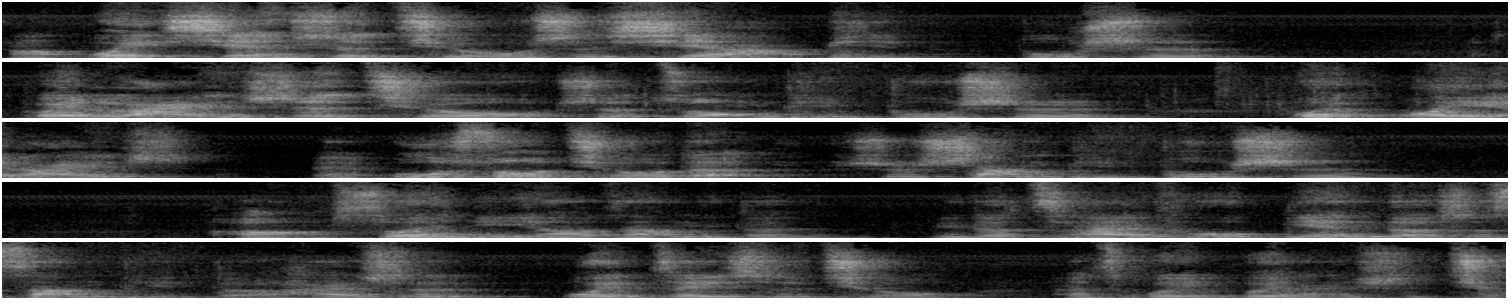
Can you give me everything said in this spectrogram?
啊，为现世求是下品布施，为来世求是中品布施，为未来哎无所求的是上品布施。啊，所以你要让你的你的财富变得是上品的，还是为这一世求，还是为未来世求？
